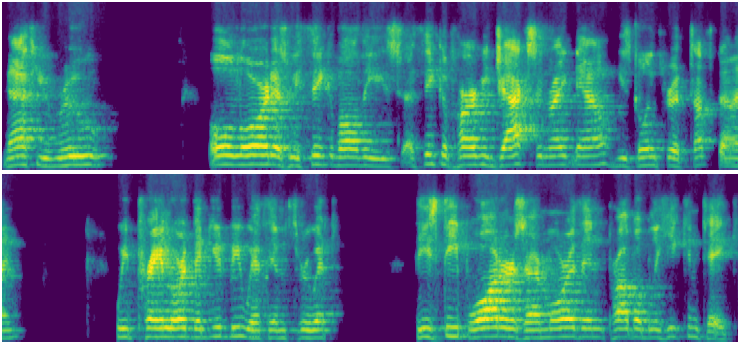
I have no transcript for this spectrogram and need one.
Matthew Rue. Oh Lord, as we think of all these, I think of Harvey Jackson right now. He's going through a tough time. We pray, Lord, that you'd be with him through it. These deep waters are more than probably he can take.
